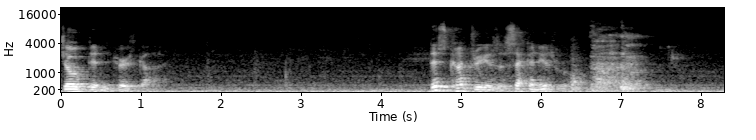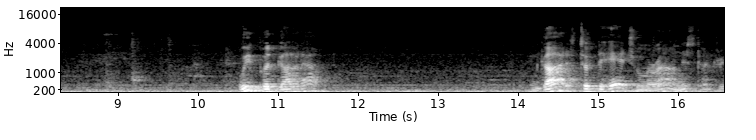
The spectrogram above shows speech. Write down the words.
Job didn't curse God. This country is a second Israel. We put God out. And God has took the hedge from around this country.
